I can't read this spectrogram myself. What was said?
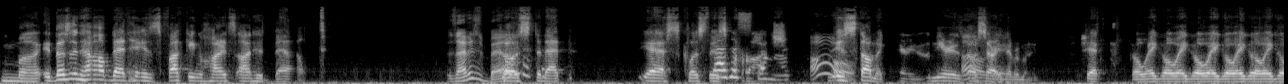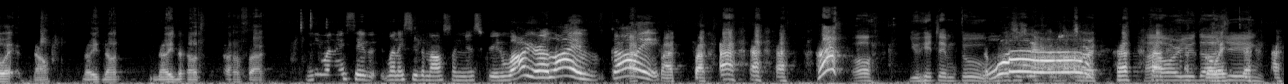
my. It doesn't help that his fucking heart's on his belt, Is that his bell? close to that. Yes, close to his That's his crotch, stomach. Oh. his stomach area, near his. Oh, Oh, sorry, okay. never mind. Shit, go away, go away, go away, go away, go away, go away. No, no, you don't. No, you don't. Oh fuck. You when I say th- when I see the mouse on your screen. Wow, you're alive! Ah, Golly! fuck, fuck. Ah, ah, ah, ah. Oh, you hit him too. The mouse is there. I'm so sorry. Ah, ah, How are you go dodging? Ah, ah.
